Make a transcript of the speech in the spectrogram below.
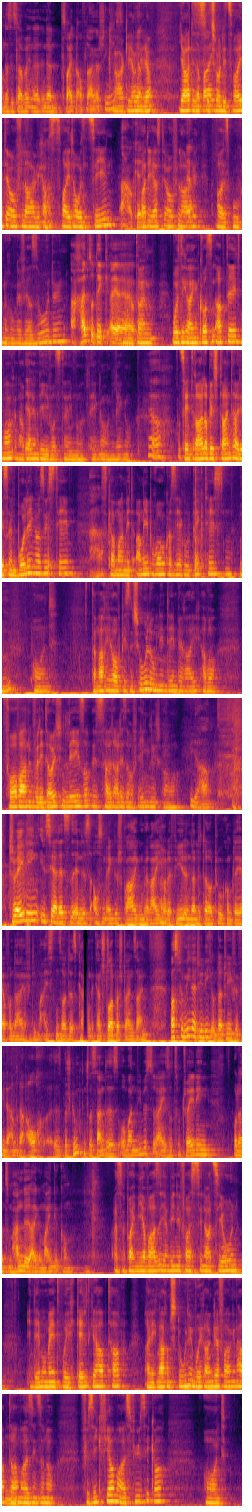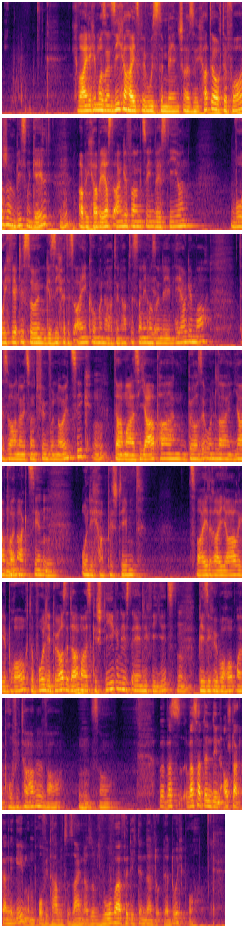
Und das ist, glaube ich, in der, in der zweiten Auflage erschienen. Klar, gerne, ja. ja. Ja, das dabei. ist jetzt schon die zweite Auflage. Ich habe es 2010. Ah, okay. War die erste Auflage. Ja. Da war das Buch noch ungefähr so dünn. Ach, halb so dick. Ah, ja, ja, und okay. dann wollte ich eigentlich einen kurzen Update machen, aber ja. irgendwie wurde es dann immer länger und länger. Ja. Zentraler Bestandteil ist ein Bollinger-System. Das kann man mit AmiBroker sehr gut backtesten. Mhm. Und da mache ich auch ein bisschen Schulungen in dem Bereich. Aber Vorwarnung für die deutschen Leser ist halt alles auf Englisch. Aber ja. Trading ist ja letzten Endes aus dem englischsprachigen Bereich ja. oder viel in der Literatur kommt daher. Von daher für die meisten sollte es kein, kein Stolperstein sein. Was für mich natürlich und natürlich für viele andere auch äh, bestimmt interessant ist, Urban, wie bist du eigentlich so zum Trading oder zum Handel allgemein gekommen? Also bei mir war es irgendwie eine Faszination in dem Moment, wo ich Geld gehabt habe, eigentlich nach dem Studium, wo ich angefangen habe, mhm. damals in so einer Physikfirma als Physiker. Und ich war eigentlich immer so ein sicherheitsbewusster Mensch. Also ich hatte auch davor schon ein bisschen Geld, mhm. aber ich habe erst angefangen zu investieren, wo ich wirklich so ein gesichertes Einkommen hatte und habe das dann immer okay. so nebenher gemacht. Das war 1995, mhm. damals Japan, Börse Online, Japan-Aktien. Mhm. mhm. Und ich habe bestimmt zwei, drei Jahre gebraucht, obwohl die Börse damals gestiegen ist, ähnlich wie jetzt, mhm. bis ich überhaupt mal profitabel war. Mhm. So. Was, was hat denn den Ausschlag dann gegeben, um profitabel zu sein? Also wo war für dich denn der, der Durchbruch?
